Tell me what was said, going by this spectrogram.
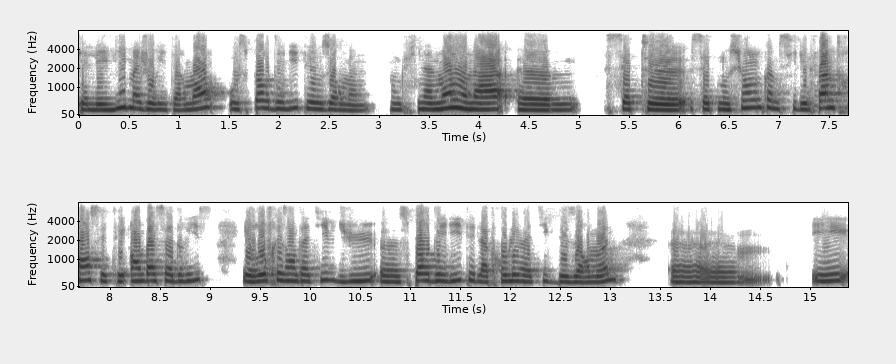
les lie majoritairement au sport d'élite et aux hormones. Donc finalement, on a cette, cette, notion comme si les femmes trans étaient ambassadrices et représentatives du sport d'élite et de la problématique des hormones. et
